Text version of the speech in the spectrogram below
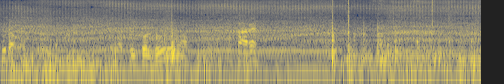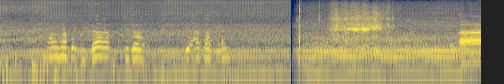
Sudah. Mau pikul dulu nah. Besar, eh. Mau sampai di darat sudah di atas ini. Ah,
